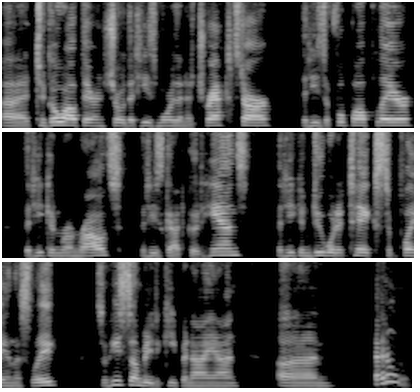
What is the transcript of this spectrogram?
uh, to go out there and show that he's more than a track star, that he's a football player, that he can run routes, that he's got good hands, that he can do what it takes to play in this league. So he's somebody to keep an eye on. Um, I don't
